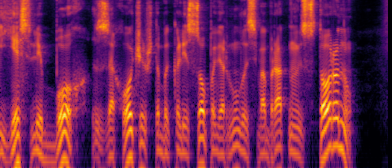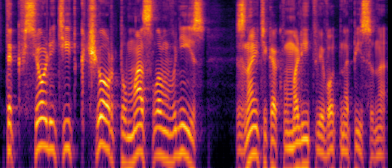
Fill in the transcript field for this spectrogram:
если Бог захочет, чтобы колесо повернулось в обратную сторону, так все летит к черту маслом вниз. Знаете, как в молитве вот написано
